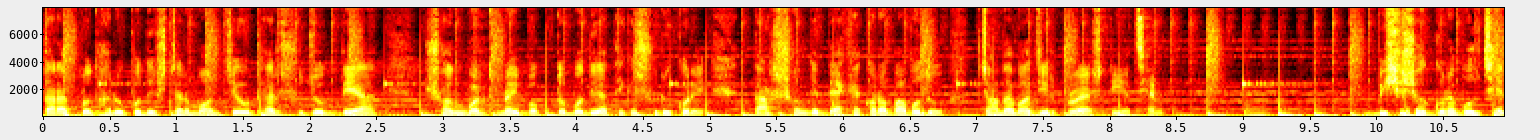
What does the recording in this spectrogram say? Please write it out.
তারা প্রধান উপদেষ্টার মঞ্চে ওঠার সুযোগ দেয়া, সংবর্ধনায় বক্তব্য দেয়া থেকে শুরু করে তার সঙ্গে দেখা করা বাবদও চাঁদাবাজির প্রয়াস নিয়েছেন। বিশেষজ্ঞরা বলছেন,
